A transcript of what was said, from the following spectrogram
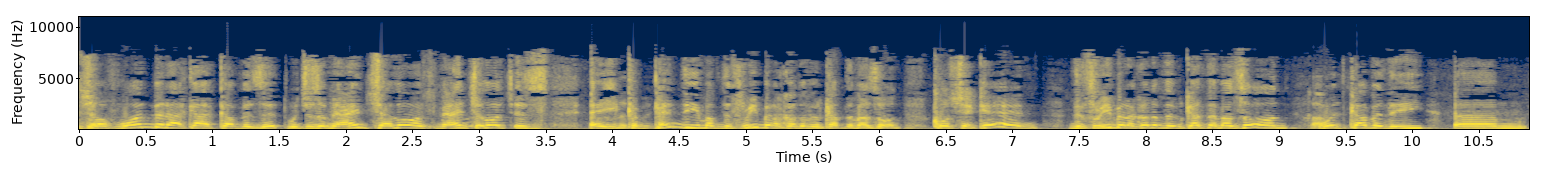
So if one beracha covers it, which is a me'ain shalosh, me'ain shalosh is a compendium of the three berachot of the Birkat Hamazon. Kol sheken, the three berachot of the Birkat Hamazon would cover the um,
